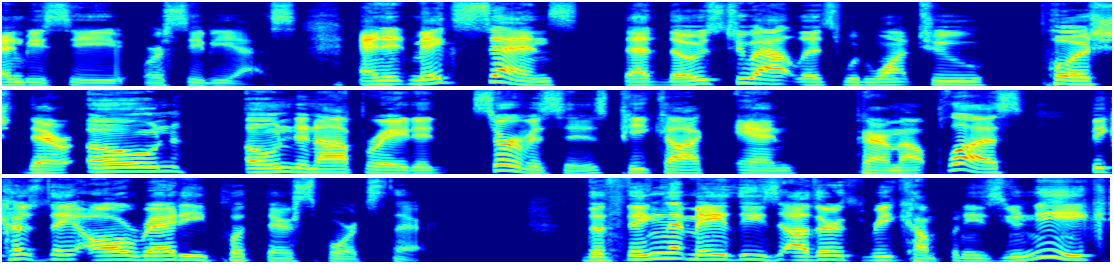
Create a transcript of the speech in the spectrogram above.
NBC or CBS. And it makes sense that those two outlets would want to push their own owned and operated services, Peacock and Paramount Plus, because they already put their sports there. The thing that made these other three companies unique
